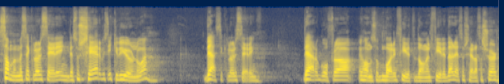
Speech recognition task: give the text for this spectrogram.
Samme med sekularisering. Det som skjer hvis ikke du gjør noe, det er sekularisering. Det er å gå fra Johannes' åpenbaring 4 til Daniel 4. Det er det som skjer av seg sjøl.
